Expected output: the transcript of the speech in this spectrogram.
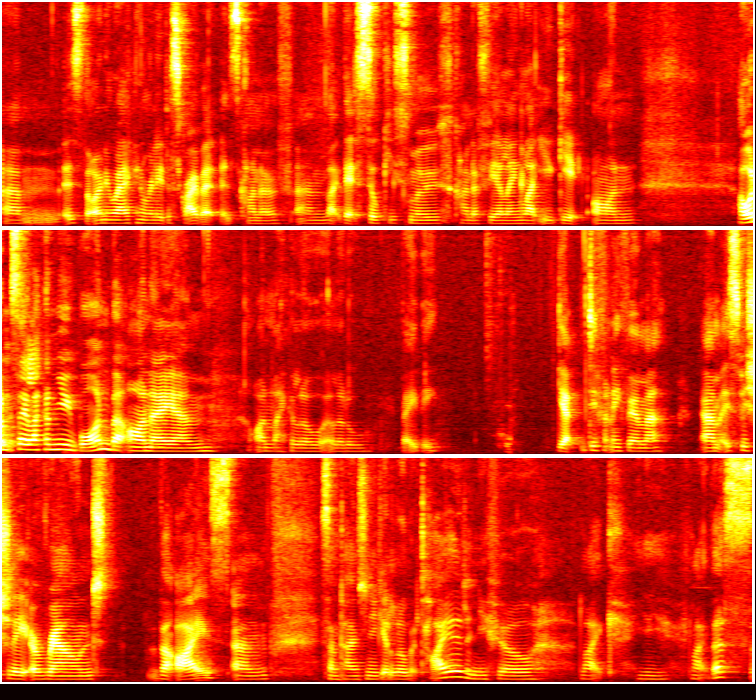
um, is the only way I can really describe it. It's kind of um, like that silky smooth kind of feeling like you get on, I wouldn't say like a newborn, but on a um, on like a little a little baby. Cool. Yeah, definitely firmer, um, especially around the eyes. Um, sometimes when you get a little bit tired and you feel like you like this,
